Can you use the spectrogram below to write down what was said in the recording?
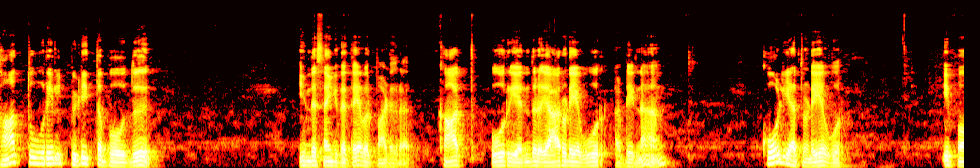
காத்தூரில் பிடித்தபோது இந்த சங்கீதத்தை அவர் பாடுகிறார். காத் ஊர் எந்த யாருடைய ஊர் அப்படின்னா கோலியாத்துடைய ஊர். இப்போ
